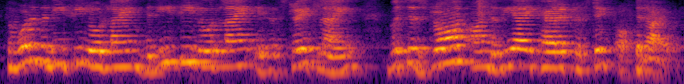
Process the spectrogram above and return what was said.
So what is the DC load line? The DC load line is a straight line which is drawn on the VI characteristics of the diode.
